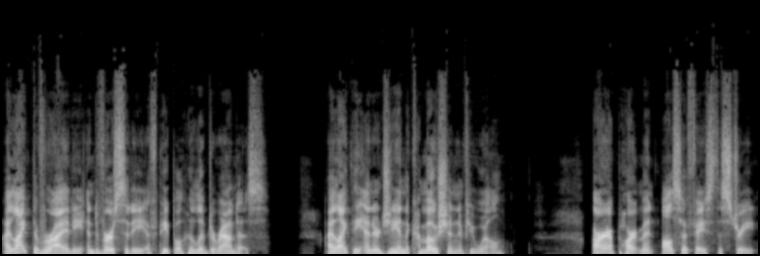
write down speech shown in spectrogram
I liked the variety and diversity of people who lived around us. I liked the energy and the commotion, if you will. Our apartment also faced the street,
